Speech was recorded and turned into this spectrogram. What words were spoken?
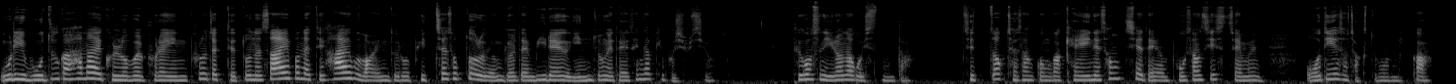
우리 모두가 하나의 글로벌 브레인 프로젝트 또는 사이버네틱 하이브 마인드로 빛의 속도로 연결된 미래의 인종에 대해 생각해 보십시오. 그것은 일어나고 있습니다. 지적 재산권과 개인의 성취에 대한 보상 시스템은 어디에서 작동합니까?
